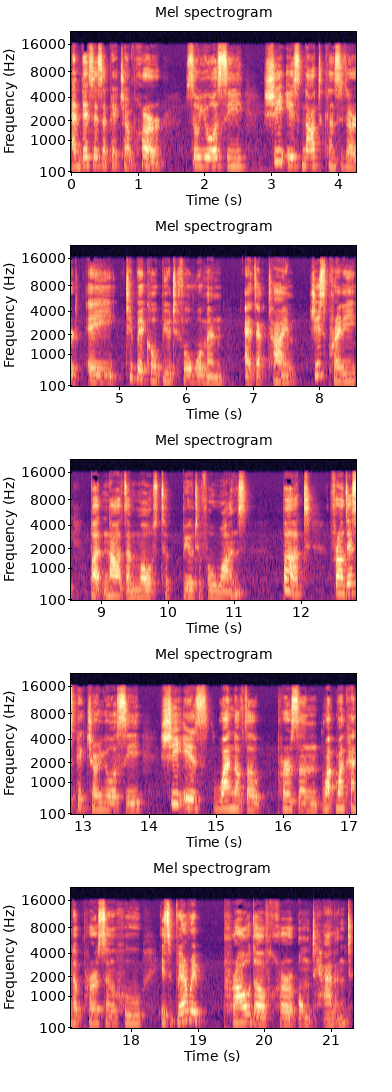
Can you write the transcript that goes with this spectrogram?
and this is a picture of her. So you will see she is not considered a typical beautiful woman at that time. She's pretty, but not the most beautiful ones. But from this picture, you will see she is one of the person, one, one kind of person who is very proud of her own talent.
